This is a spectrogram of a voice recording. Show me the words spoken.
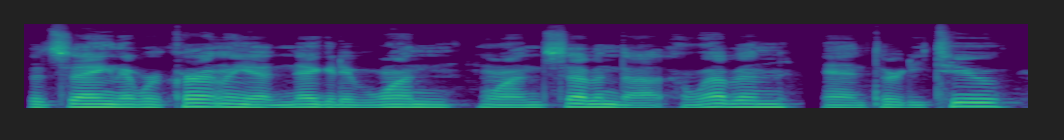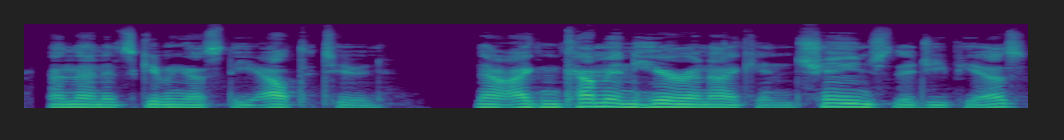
It's saying that we're currently at negative 117.11 and 32, and then it's giving us the altitude. Now I can come in here and I can change the GPS.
